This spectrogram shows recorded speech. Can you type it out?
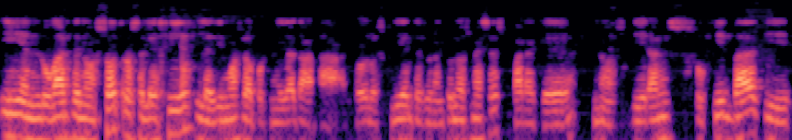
Y en lugar de nosotros elegir, le dimos la oportunidad a todos los clientes durante unos meses para que nos dieran su feedback y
